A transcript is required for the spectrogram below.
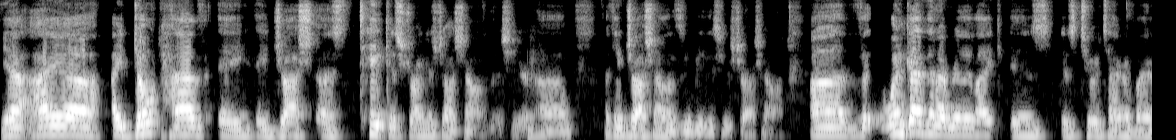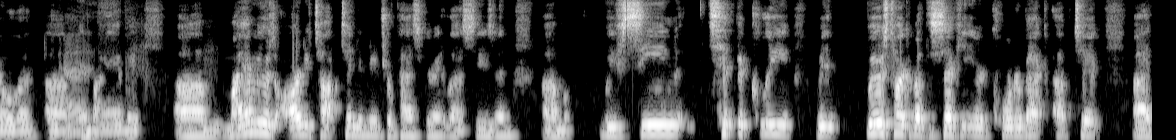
Yeah, I uh, I don't have a a Josh a take as strong as Josh Allen this year. Mm-hmm. Um, I think Josh Allen is going to be this year's Josh Allen. Uh, the one guy that I really like is is Tua Tagovailoa um, yes. in Miami. Um, Miami was already top ten in neutral passing rate last season. Um, we've seen typically we we always talk about the second year quarterback uptick. Uh,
